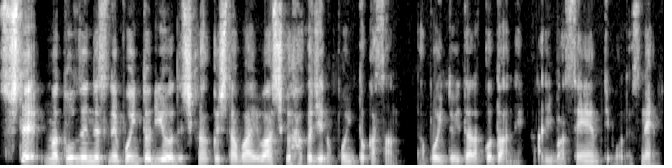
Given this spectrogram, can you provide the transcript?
そして、まあ、当然ですね、ポイント利用で宿泊した場合は、宿泊時のポイント加算、ポイントいただくことはね、ありませんということですね。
